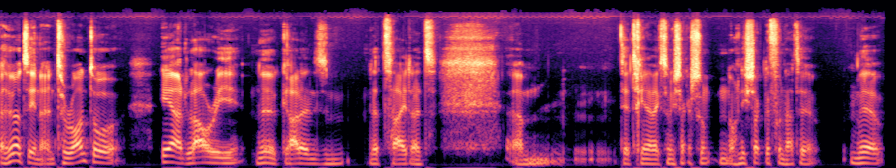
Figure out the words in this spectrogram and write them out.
Also wir uns sehen, in Toronto, er und Lowry, ne, gerade in diesem in der Zeit, als ähm, der Trainerwechsel noch nicht, noch nicht stattgefunden hatte, ne,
